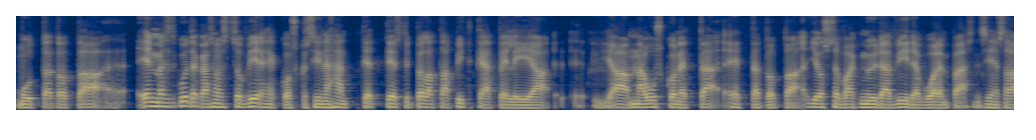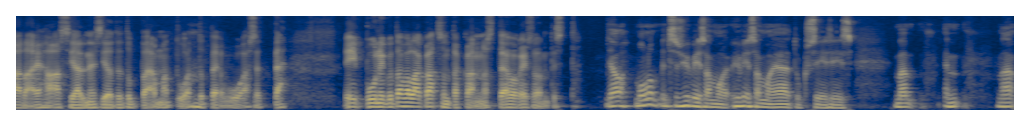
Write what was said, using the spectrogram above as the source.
mutta tota, en mä sitten kuitenkaan sanoisi, että se on virhe, koska siinähän tietysti pelataan pitkää peliä ja, ja mä uskon, että, että tota, jos se vaikka myydään viiden vuoden päästä, niin siihen saadaan ihan asiallinen sijoitettu pääoman tuotto hmm. per vuosi, että – riippuu niin kuin tavallaan katsontakannasta ja horisontista. Joo, mulla on itse hyvin, samo, hyvin samoja ajatuksia. Siis mä, en, mä,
